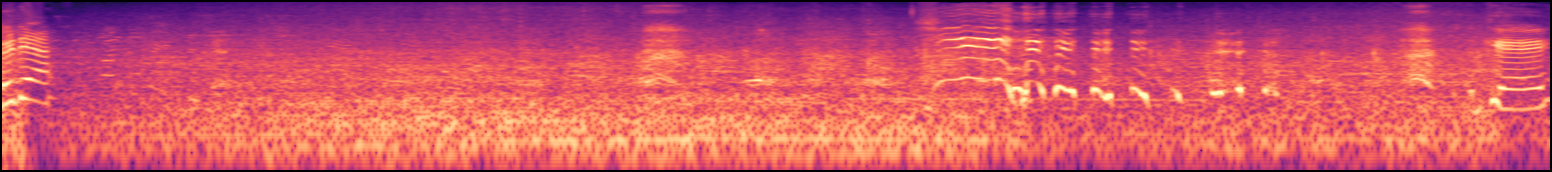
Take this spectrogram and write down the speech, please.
Udah. okay.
